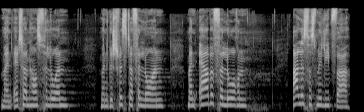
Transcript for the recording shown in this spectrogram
mein Elternhaus verloren, meine Geschwister verloren, mein Erbe verloren, alles, was mir lieb war.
